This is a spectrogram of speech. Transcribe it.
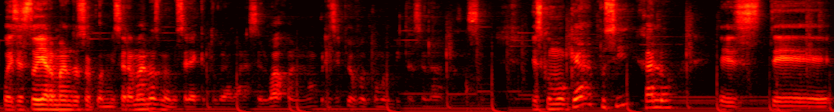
pues estoy armando eso con mis hermanos, me gustaría que tú grabaras el bajo. En un principio fue como invitación nada más así. Es como que, ah, pues sí, jalo. Este,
